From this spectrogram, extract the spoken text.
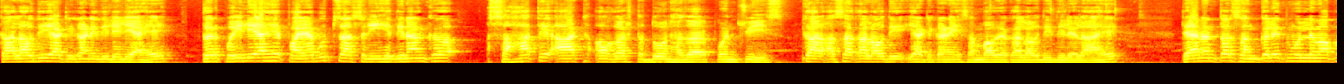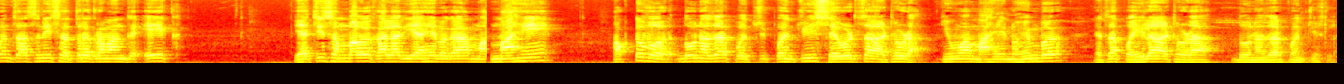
कालावधी या ठिकाणी दिलेली आहे. तर पहिली आहे पायाभूत चाचणी. हे दिनांक सहा ते आठ ऑगस्ट दोन हजार पंचवीस का असा कालावधी या ठिकाणी संभाव्य कालावधी दिलेला आहे. त्यानंतर संकलित मूल्यमापन चाचणी सत्र क्रमांक एक याची संभाव्य कालावधी आहे बघा. मा- माहे ऑक्टोबर दोन हजार पंचवीस शेवटचा आठवडा किंवा माहे नोव्हेंबर याचा पहिला आठवडा दोन हजार पंचवीसला.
